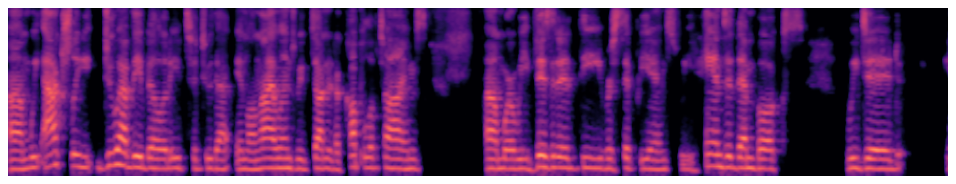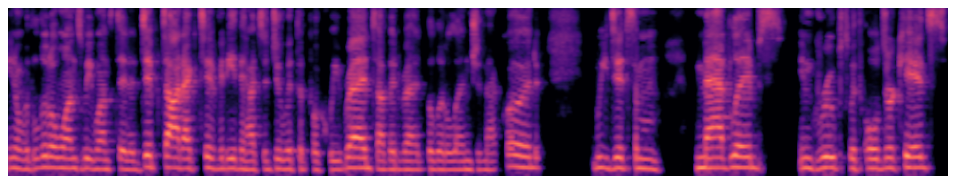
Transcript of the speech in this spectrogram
Um, we actually do have the ability to do that in Long Island. We've done it a couple of times um, where we visited the recipients, we handed them books, we did, you know, with the little ones, we once did a dip dot activity that had to do with the book we read. David read The Little Engine That Could. We did some Mad Libs in groups with older kids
